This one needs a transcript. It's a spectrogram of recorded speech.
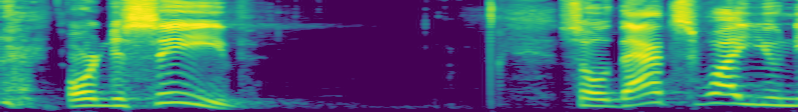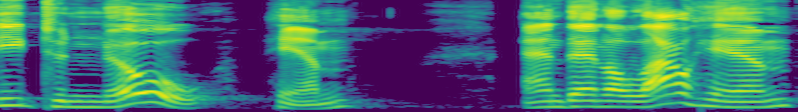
or deceive. So that's why you need to know Him and then allow Him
